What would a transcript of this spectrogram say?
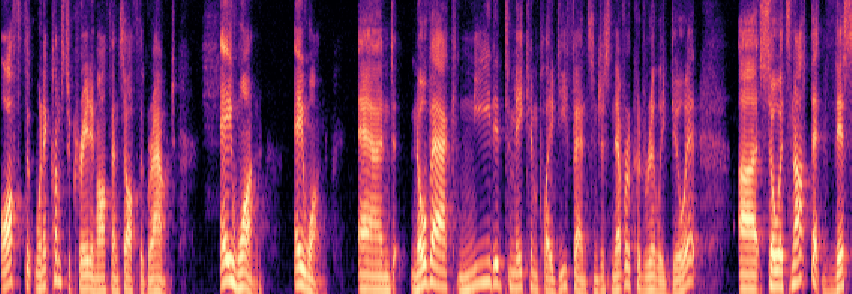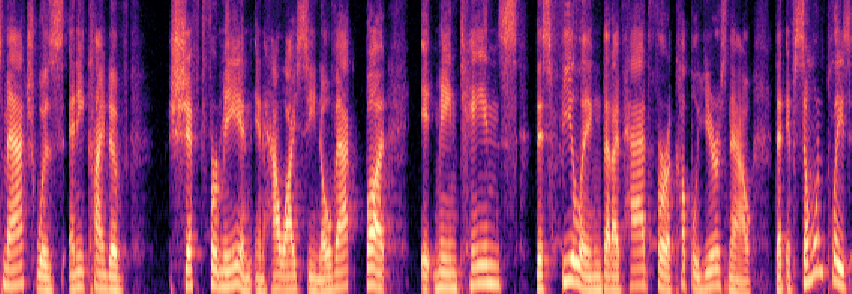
off the when it comes to creating offense off the ground. A one, a one. And Novak needed to make him play defense and just never could really do it. Uh, so it's not that this match was any kind of shift for me in, in how I see Novak, but it maintains this feeling that I've had for a couple years now that if someone plays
